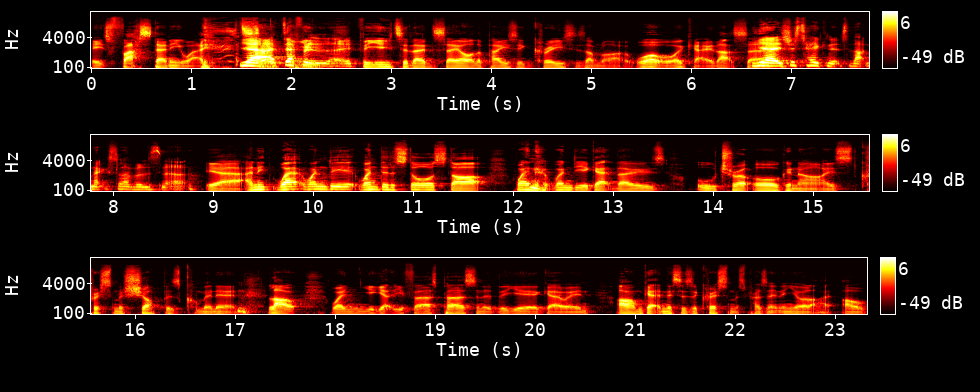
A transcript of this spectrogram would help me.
it's fast anyway. yeah So for you- definitely For you to then say, "Oh, the pace increases," I'm like, "Whoa, okay, that's uh, yeah, it's just taking it to that next level, isn't it? Yeah, and it, where, when do you, when do the stores start? When when do you get those ultra organized Christmas shoppers coming in? like when you get your first person of the year going, "Oh, I'm getting this as a Christmas present," and you're like, "Oh,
